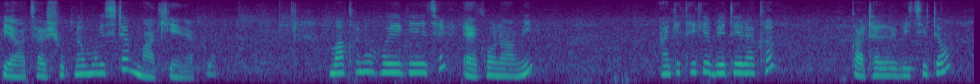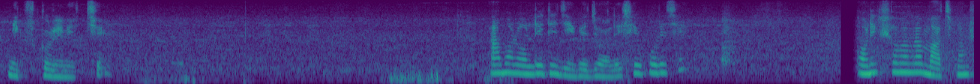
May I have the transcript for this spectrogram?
পেঁয়াজ আর শুকনো মরিচটা মাখিয়ে রাখলাম। মাখানো হয়ে গিয়েছে। এখন আমি আগে থেকে বেটে রাখা কাঁঠালের বিচিটাও মিক্স করে নিচ্ছে। আমার অলরেডি জিভে জল এসে পড়েছে। অনেক সময় আমরা মাছ মাংস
